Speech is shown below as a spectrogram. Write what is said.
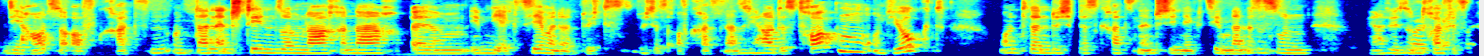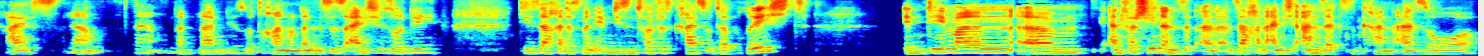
die Haut so aufkratzen und dann entstehen so im Nach und nach ähm, eben die Ekzeme durch das, durch das Aufkratzen. Also die Haut ist trocken und juckt und dann durch das Kratzen entstehen Ekzeme. Und dann ist es so ein, ja, wie so ein Teufelskreis. Ja, ja, und dann bleiben die so dran. Und dann ist es eigentlich so die, die Sache, dass man eben diesen Teufelskreis unterbricht, indem man ähm, an verschiedenen Sachen eigentlich ansetzen kann. Also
